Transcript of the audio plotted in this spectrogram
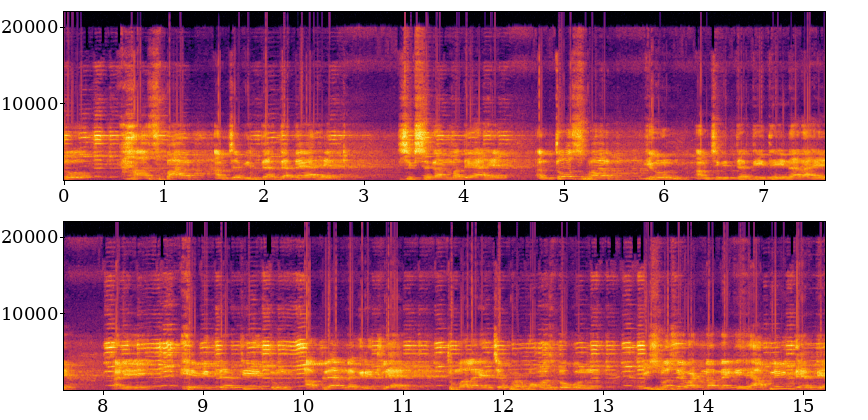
तो हा स्पार्क आमच्या विद्यार्थ्यातही आहे शिक्षकांमध्ये आहे आणि तो स्पार्क घेऊन आमचे विद्यार्थी इथे येणार आहे. आणि हे विद्यार्थी तुम आपल्या नगरीतले आहे. तुम्हाला यांचे परफॉर्मन्स बघून विश्वासही वाटणार नाही की हे आपले विद्यार्थी आहे.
